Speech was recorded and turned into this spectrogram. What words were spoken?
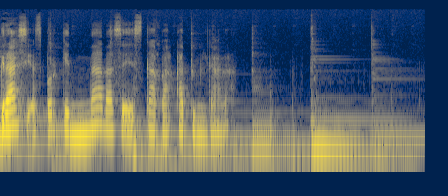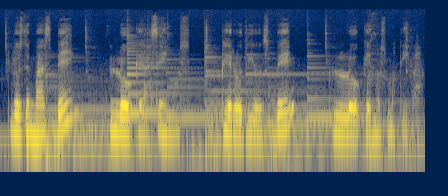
gracias porque nada se escapa a tu mirada. Los demás ven lo que hacemos, pero Dios ve lo que nos motiva.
